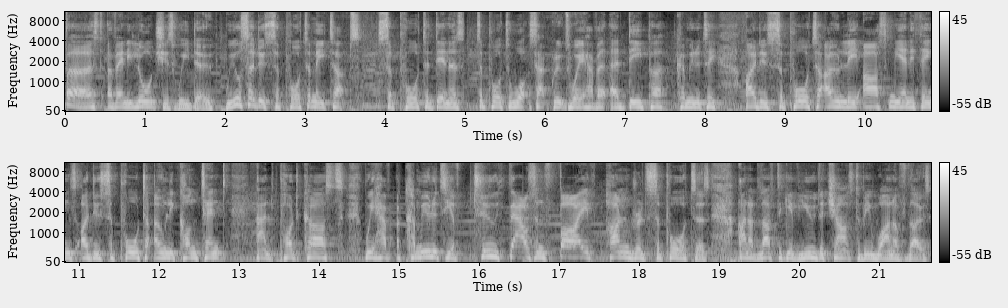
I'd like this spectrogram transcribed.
first of any launches we do, we also do supporter meetups, supporter dinners, supporter WhatsApp groups where you have a, a deeper community. I do supporter only Ask Me Anythings, I do supporter only content and podcasts. We have a community of 2,500 supporters, and I'd love to give you the chance to be one of those.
